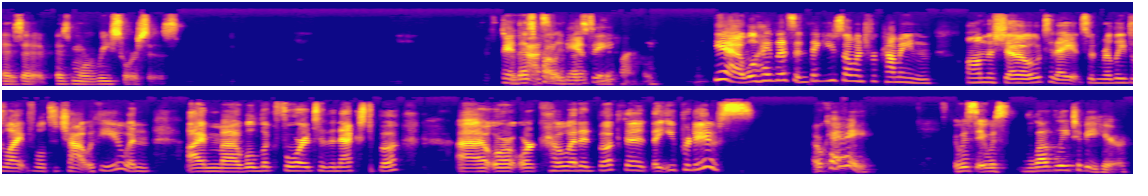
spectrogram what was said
as a as more resources. Fantastic, so that's probably Nancy. Yeah. Well, hey, listen, thank you so much for coming on the show today. It's been really delightful to chat with you, and I'm uh, we'll look forward to the next book uh, or or co-edited book that that you produce. Okay. It was it was lovely to be here.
